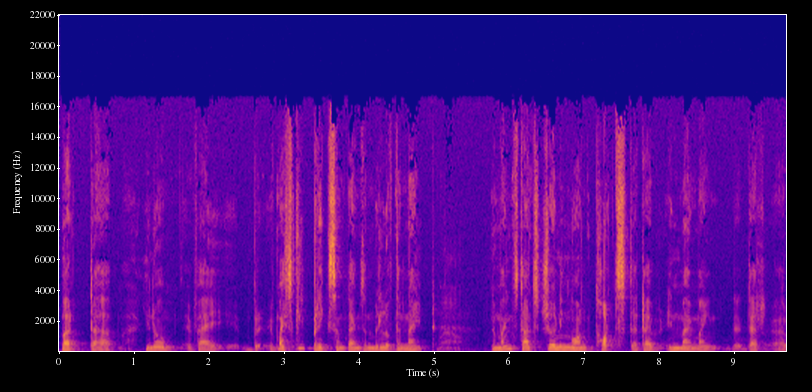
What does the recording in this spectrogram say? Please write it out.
but uh, you know, if I if my sleep breaks sometimes in the middle of the night, wow. the mind starts churning on thoughts that are in my mind, that uh,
